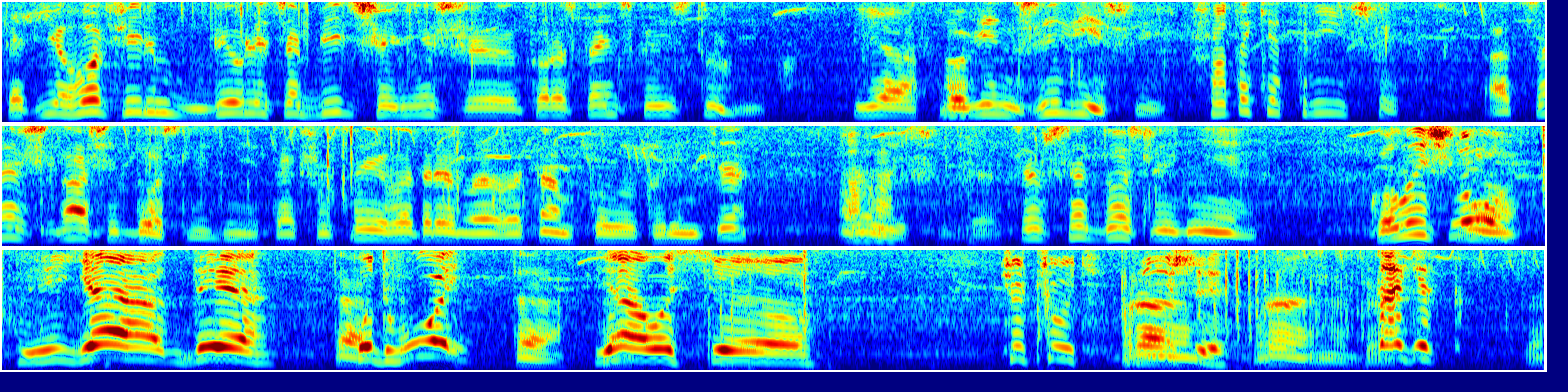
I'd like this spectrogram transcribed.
Так його фільм дивляться більше, ніж е, Коростенської студії. Бо він живіший. Що таке 3,6? А це ж наші дослідні. Так що це його треба отам коло корінця Ага. залишити. да. Це все дослідні колишнього. Ну, я де так, подвой, так, я ось е, чуть-чуть правильно, більше, правильно, так. так як Так.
